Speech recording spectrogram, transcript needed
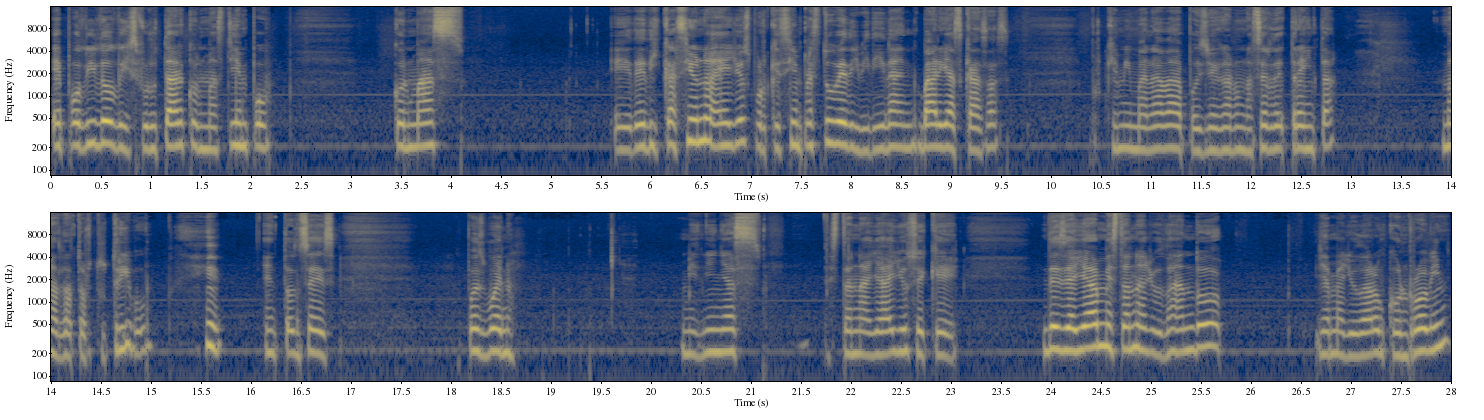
he podido disfrutar con más tiempo, con más eh, dedicación a ellos, porque siempre estuve dividida en varias casas, porque mi manada pues llegaron a ser de 30, más la tortu tribu. Entonces, pues bueno, mis niñas están allá, yo sé que desde allá me están ayudando, ya me ayudaron con Robin,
